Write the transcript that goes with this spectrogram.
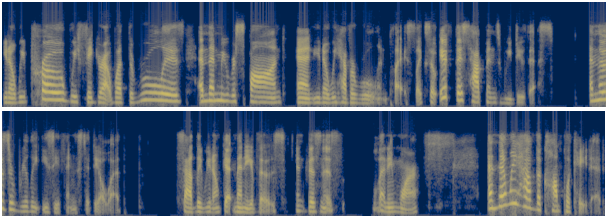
you know, we probe, we figure out what the rule is, and then we respond and, you know, we have a rule in place. Like, so if this happens, we do this. And those are really easy things to deal with. Sadly, we don't get many of those in business anymore. And then we have the complicated.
